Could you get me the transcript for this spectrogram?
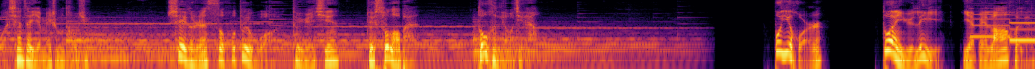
我现在也没什么头绪。这个人似乎对我、对袁心、对苏老板都很了解啊。”不一会儿，段雨丽也被拉回来了，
